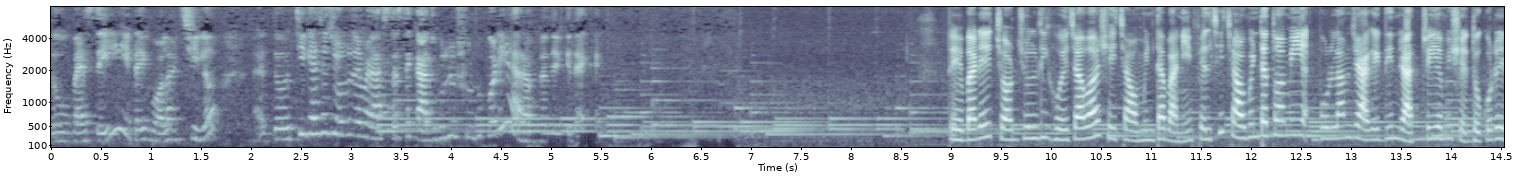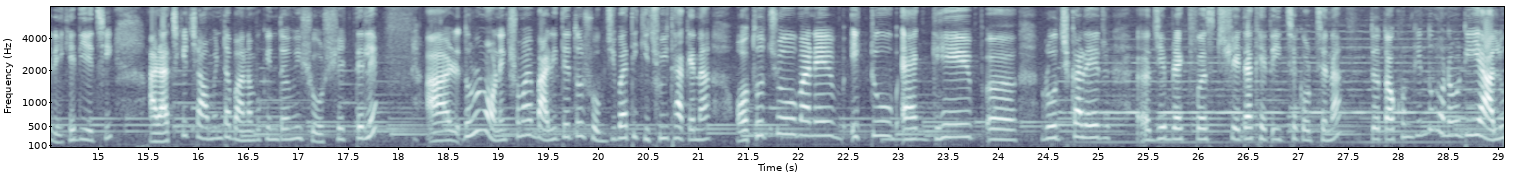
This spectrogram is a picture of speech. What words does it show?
তো ব্যাস এই, এটাই বলার ছিল। তো ঠিক আছে, চলুন এবার আস্তে আস্তে কাজগুলো শুরু করি আর আপনাদেরকে দেখাই। তো এবারে চটজলদি হয়ে যাওয়া সেই চাউমিনটা বানিয়ে ফেলছি। চাউমিনটা তো আমি বললাম যে আগের দিন রাত্রেই আমি সেদ্ধ করে রেখে দিয়েছি। আর আজকের চাউমিনটা বানাবো কিন্তু আমি সর্ষের তেলে। আর ধরুন, অনেক সময় বাড়িতে তো সবজিপাতি কিছুই থাকে না। অথচ মানে একটু একঘেয়ে রোজকারের যে ব্রেকফাস্ট সেটা খেতে ইচ্ছে করছে না। তো তখন কিন্তু মোটামুটি আলু,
